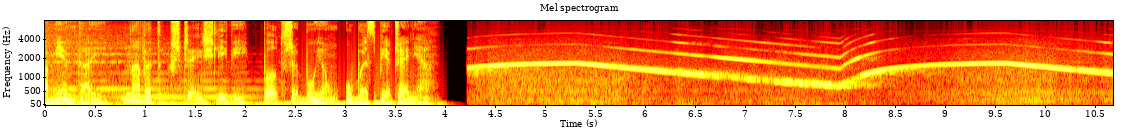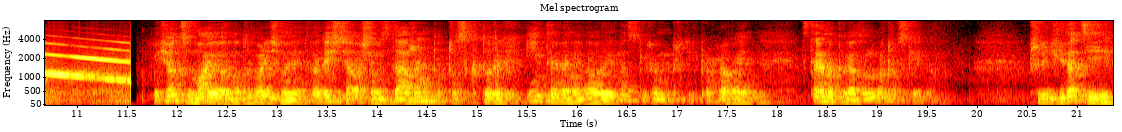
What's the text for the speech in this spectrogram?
Pamiętaj, nawet szczęśliwi potrzebują ubezpieczenia. W miesiącu maju odnotowaliśmy 28 zdarzeń, podczas których interweniowały jednostki ochrony przeciwpożarowej z terenu powiatu lubaczowskiego. Przy likwidacji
